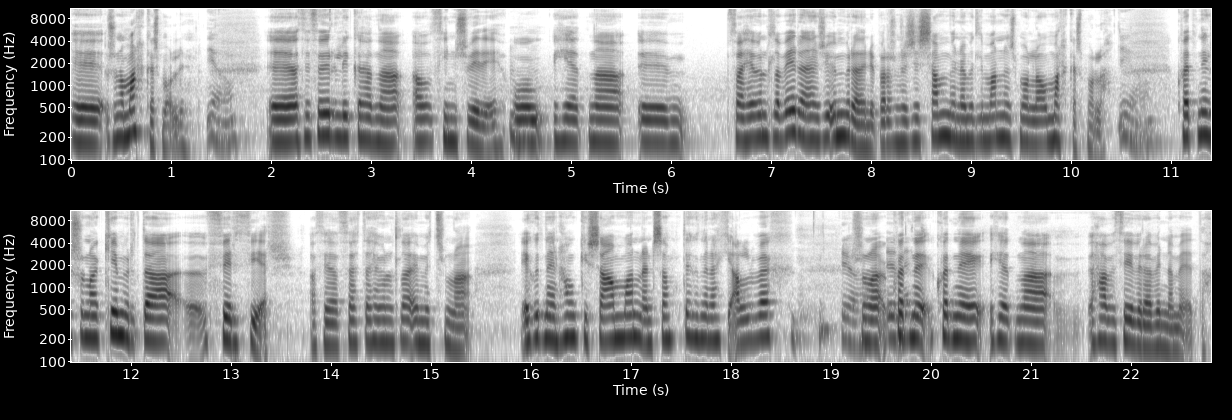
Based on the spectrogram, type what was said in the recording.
uh, svona markasmálin uh, því þau eru líka hérna á þínu sviði Mhm. og hérna um, það hefur náttúrulega verið aðeins í umræðinu bara svona þessi samvinna millir manninsmála og markasmála já. hvernig svona kemur þetta uh, fyrir þér? Af því að þetta hefur náttúrulega einmitt svona einhvern veginn hangið saman en samt einhvern veginn ekki alveg. Já svona hvernig, hvernig hérna hafið þið verið að vinna með þetta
